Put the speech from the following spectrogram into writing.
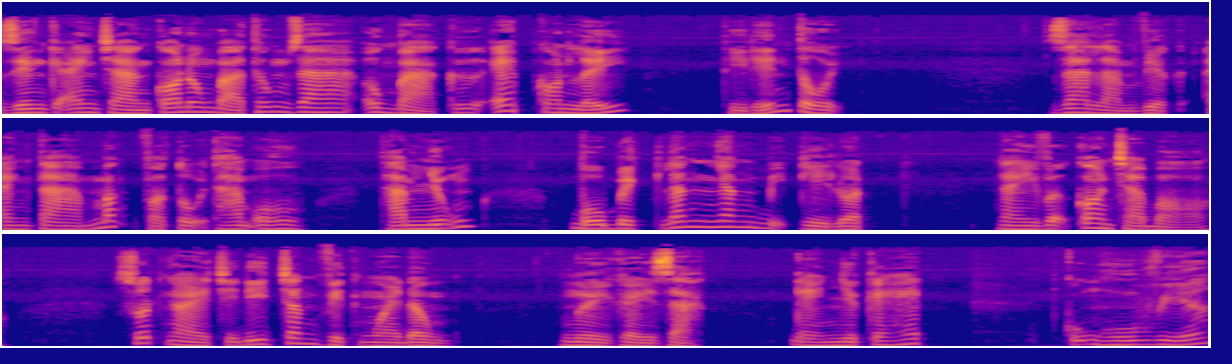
Riêng cái anh chàng con ông bà thông gia, ông bà cứ ép con lấy, thì đến tội. Ra làm việc anh ta mắc vào tội tham ô, tham nhũng, bồ bịch lăng nhăng bị kỷ luật. Này vợ con trả bỏ, suốt ngày chỉ đi chăn vịt ngoài đồng, người gầy rạc, đen như cái hét. Cũng hú vía,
